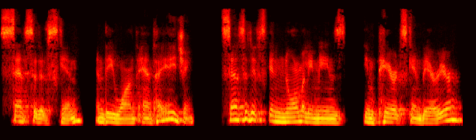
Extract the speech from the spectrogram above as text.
sensitive skin and they want anti-aging. Sensitive skin normally means impaired skin barrier,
